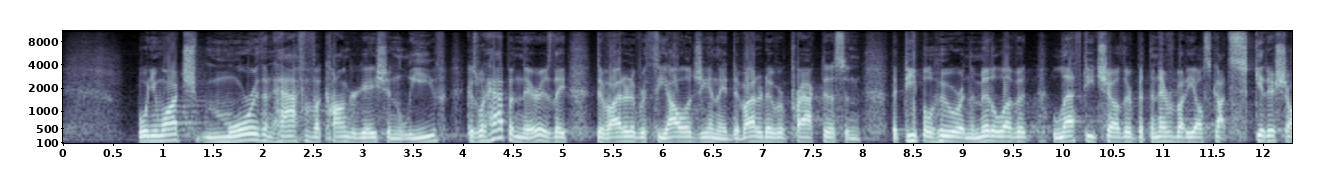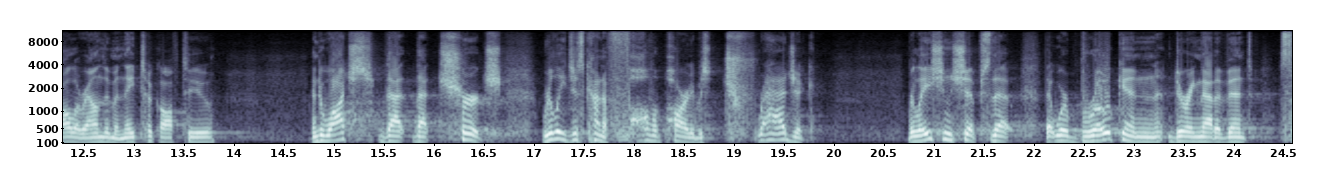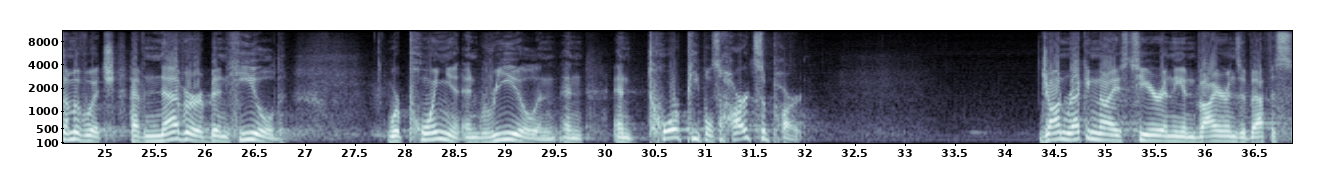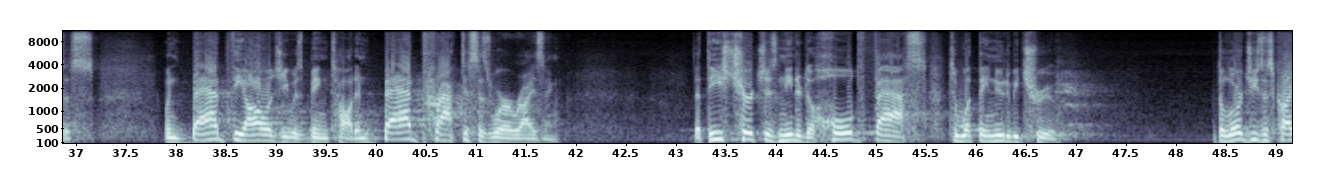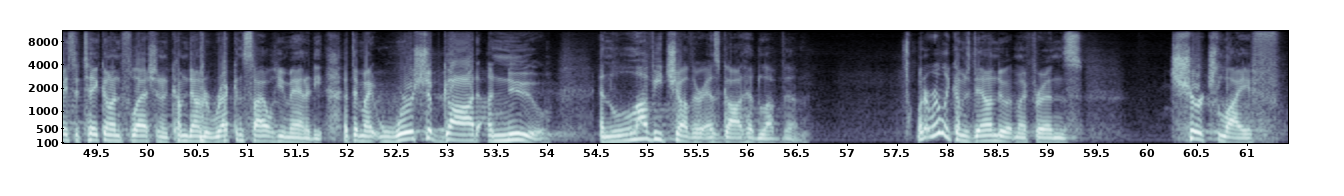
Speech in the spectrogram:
But when you watch more than half of a congregation leave, because what happened there is they divided over theology and they divided over practice, and the people who were in the middle of it left each other, but then everybody else got skittish all around them and they took off too. And to watch that, that church really just kind of fall apart, it was tragic. Relationships that, that were broken during that event, some of which have never been healed, were poignant and real and, and and tore people's hearts apart. John recognized here in the environs of Ephesus when bad theology was being taught and bad practices were arising that these churches needed to hold fast to what they knew to be true. The Lord Jesus Christ had taken on flesh and had come down to reconcile humanity, that they might worship God anew and love each other as God had loved them. When it really comes down to it, my friends, church life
